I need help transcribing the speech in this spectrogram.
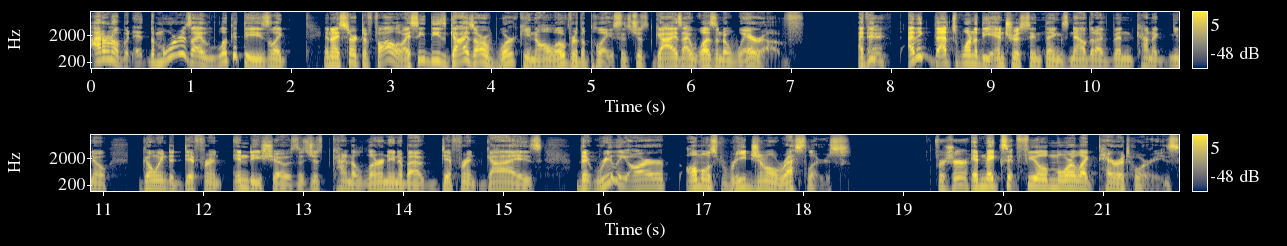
I don't know, but eh, the more as I look at these, like, and I start to follow, I see these guys are working all over the place. It's just guys I wasn't aware of. I think Okay. I think that's one of the interesting things now that I've been kind of, you know, going to different indie shows is just kind of learning about different guys that really are almost regional wrestlers. For sure. It makes it feel more like territories.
